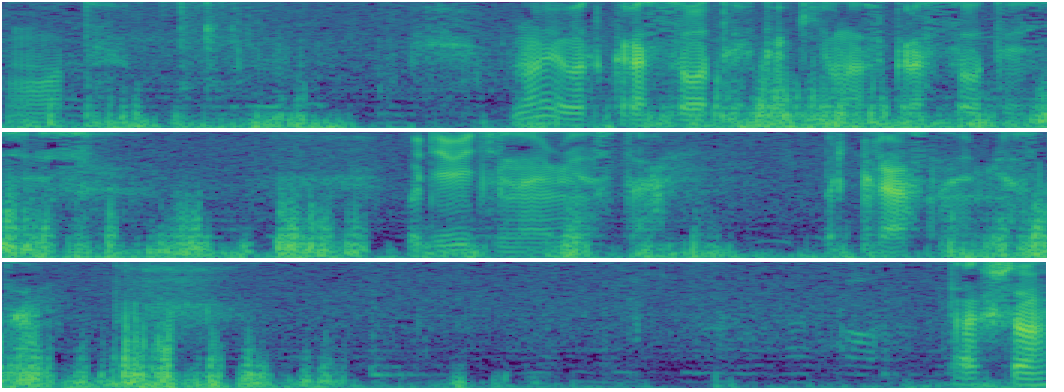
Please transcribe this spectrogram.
Вот. Ну и вот красоты, какие у нас красоты здесь. Удивительное место. Прекрасное место. Так что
